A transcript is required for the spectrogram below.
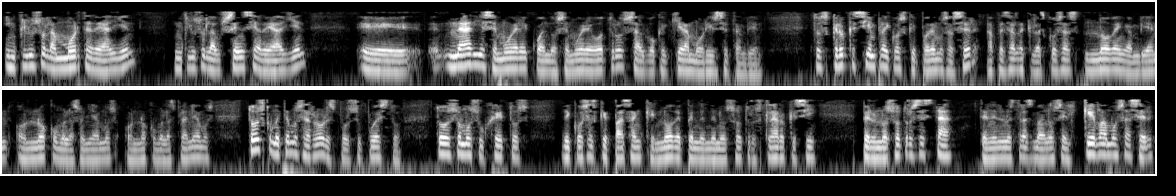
incluso la muerte de alguien, incluso la ausencia de alguien, eh, nadie se muere cuando se muere otro, salvo que quiera morirse también. Entonces creo que siempre hay cosas que podemos hacer, a pesar de que las cosas no vengan bien, o no como las soñamos, o no como las planeamos. Todos cometemos errores, por supuesto. Todos somos sujetos de cosas que pasan que no dependen de nosotros, claro que sí. Pero en nosotros está tener en nuestras manos el qué vamos a hacer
